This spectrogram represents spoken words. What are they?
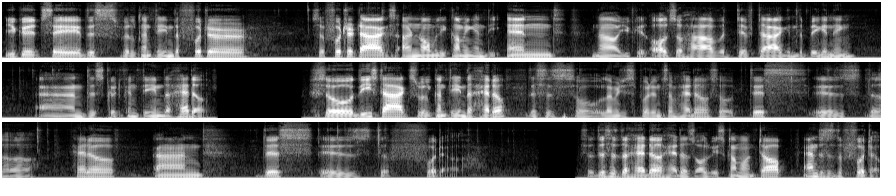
you could say this will contain the footer. So footer tags are normally coming in the end. Now you could also have a div tag in the beginning and this could contain the header. So these tags will contain the header. This is so let me just put in some header. So this is the header and this is the footer. So this is the header, headers always come on top and this is the footer.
